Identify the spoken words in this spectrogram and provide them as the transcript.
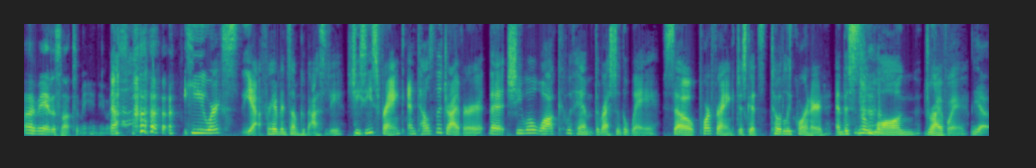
I mean, it's not to me, anyways. He works, yeah, for him in some capacity. She sees Frank and tells the driver that she will walk with him the rest of the way. So poor Frank just gets totally cornered. And this is a long driveway. yeah,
